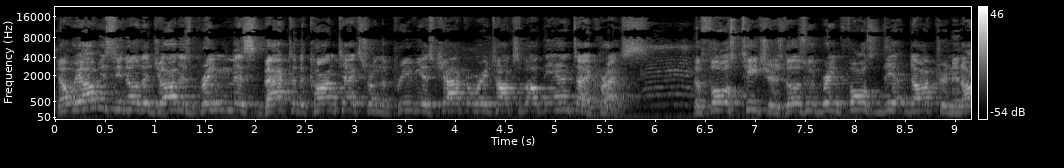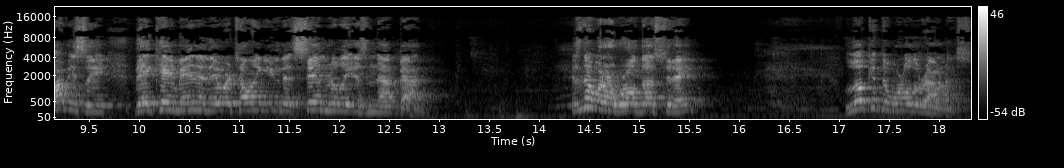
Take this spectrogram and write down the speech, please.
Now, we obviously know that John is bringing this back to the context from the previous chapter where he talks about the Antichrist, the false teachers, those who would bring false doctrine. And obviously, they came in and they were telling you that sin really isn't that bad. Isn't that what our world does today? Look at the world around us.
